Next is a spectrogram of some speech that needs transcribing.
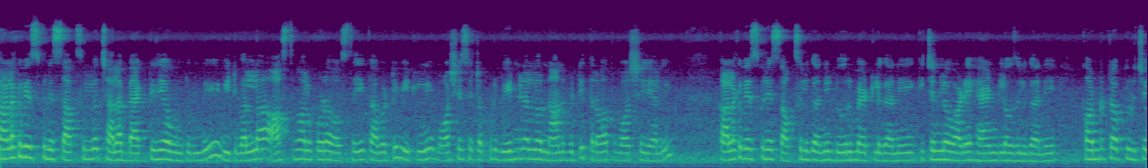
కాళ్ళకు వేసుకునే సాక్సుల్లో చాలా బ్యాక్టీరియా ఉంటుంది. వీటి వల్ల ఆస్తమాలు కూడా వస్తాయి. కాబట్టి వీటిని వాష్ చేసేటప్పుడు వేడి నీళ్ళలో నానబెట్టి తర్వాత వాష్ చేయాలి. కాళ్ళకు వేసుకునే సాక్సులు కానీ డోర్ మ్యాట్లు కానీ కిచెన్లో వాడే హ్యాండ్ గ్లౌజులు కానీ కౌంటర్ టాప్ తుడిచే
